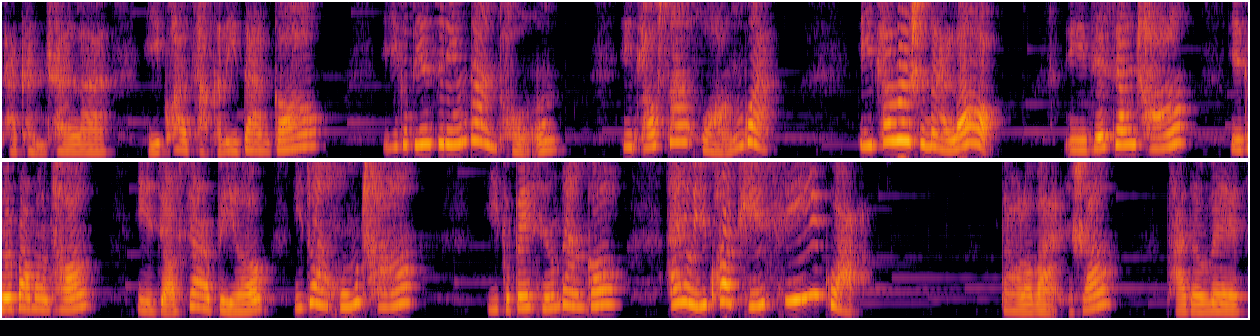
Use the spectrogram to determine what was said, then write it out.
他啃穿了一块巧克力蛋糕，一个冰激凌蛋筒。一条酸黄瓜，一片瑞士奶酪，一节香肠，一根棒棒糖，一角馅饼，一段红肠，一个杯形蛋糕，还有一块甜西瓜。到了晚上，他的胃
